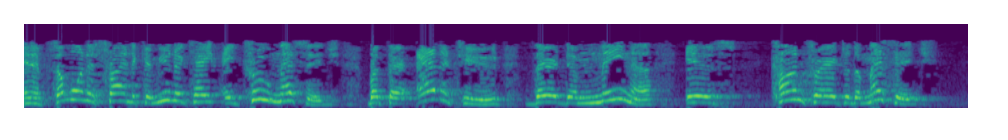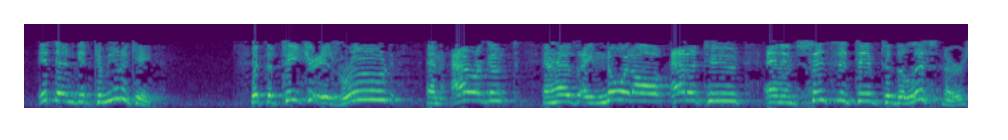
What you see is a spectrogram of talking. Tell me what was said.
And if someone is trying to communicate a true message, but their attitude, their demeanor is contrary to the message, it doesn't get communicated. If the teacher is rude and arrogant and has a know it all attitude and insensitive to the listeners,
